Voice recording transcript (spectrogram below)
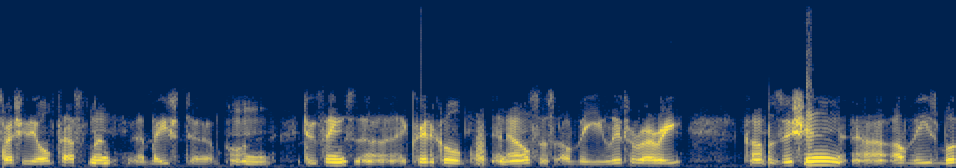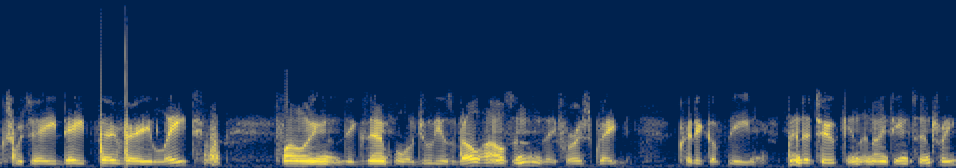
especially the Old Testament, uh, based uh, on two things uh, a critical analysis of the literary composition uh, of these books, which they date very, very late, following the example of Julius Wellhausen, the first great critic of the Pentateuch in the 19th century.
